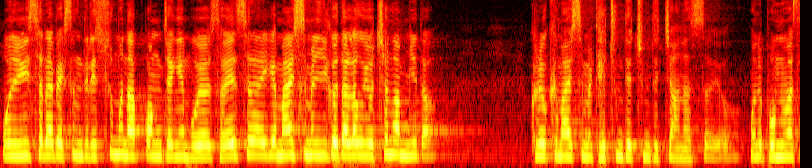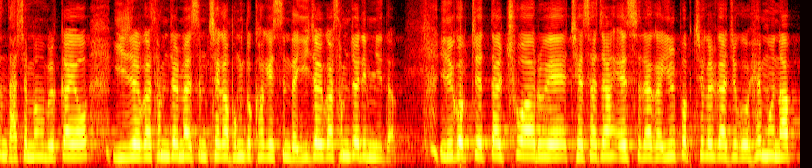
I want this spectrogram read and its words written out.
오늘 이스라엘 백성들이 수문 앞 광장에 모여서 에스라에게 말씀을 읽어달라고 요청합니다. 그리고 그 말씀을 대충대충 듣지 않았어요. 오늘 본문 말씀 다시 한번 볼까요? 2절과 3절 말씀 제가 봉독하겠습니다. 2절과 3절입니다. 일곱째 달 초하루에 제사장 에스라가 율법책을 가지고 회문 앞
